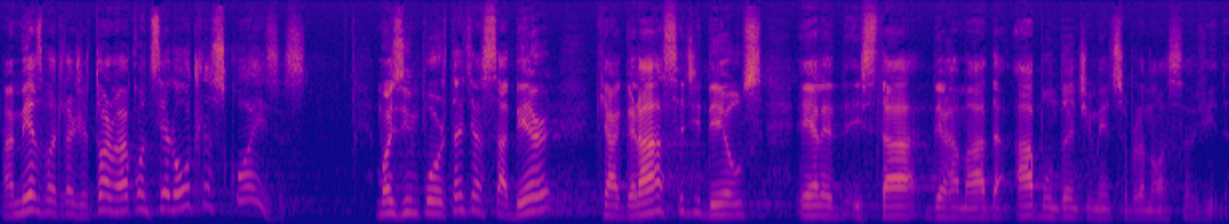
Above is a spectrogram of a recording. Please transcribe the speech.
a mesma trajetória, vai acontecer outras coisas. Mas o importante é saber que a graça de Deus ela está derramada abundantemente sobre a nossa vida.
